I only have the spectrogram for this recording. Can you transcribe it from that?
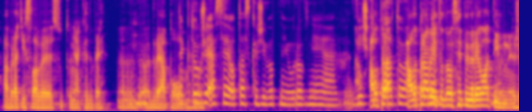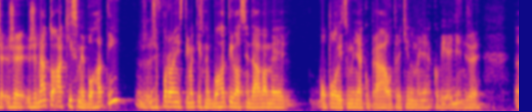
a v Bratislave sú to nejaké 2, mm. 2,5. Tak to už je asi otázka životnej úrovne a výšky ale, platov. Ale práve je to vlastne ten relatívne, mm. že, že, že na to, aký sme bohatí, mm. že, že v porovnaní s tým, aký sme bohatí, vlastne dávame o polovicu menej ako Praha, o tretinu menej ako Viedeň. Mm. Že, e,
